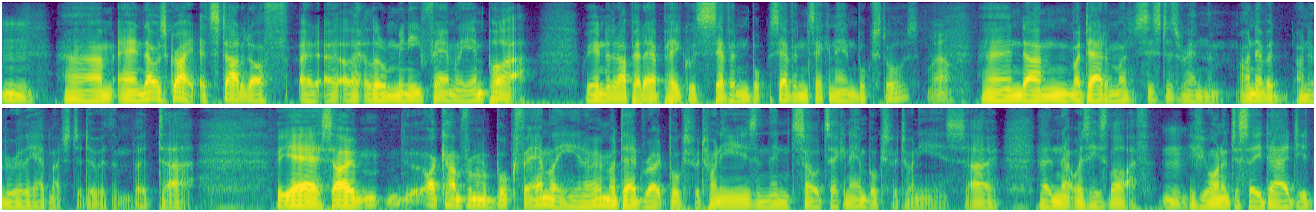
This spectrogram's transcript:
Mm. Um, and that was great. It started off a, a, a little mini family empire. We ended up at our peak with seven book, seven secondhand bookstores, Wow. and um, my dad and my sisters ran them. I never, I never really had much to do with them, but uh, but yeah. So I come from a book family. You know, my dad wrote books for twenty years and then sold secondhand books for twenty years. So and that was his life. Mm. If you wanted to see Dad, you'd,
